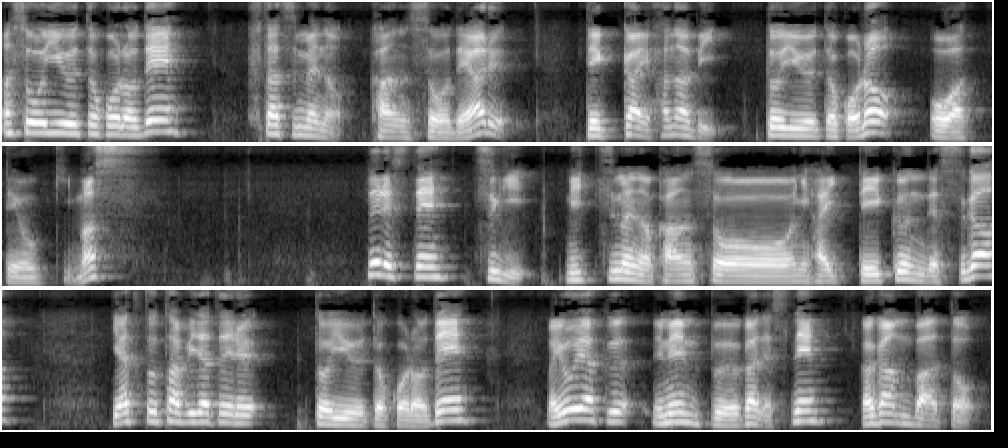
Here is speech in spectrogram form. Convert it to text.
まあ、そういうところで、二つ目の感想である、でっかい花火というところ終わっておきます。でですね、次、三つ目の感想に入っていくんですが、やっと旅立てるというところで、まあ、ようやくメメンプーがですね、ガガンバーと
